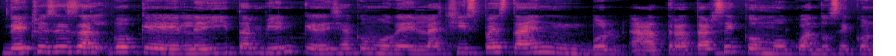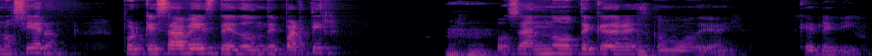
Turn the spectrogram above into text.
De hecho, eso es algo que leí también, que decía como de la chispa está en a tratarse como cuando se conocieron, porque sabes de dónde partir. O sea, no te quedarás como de, ay, ¿qué le digo?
